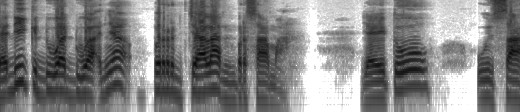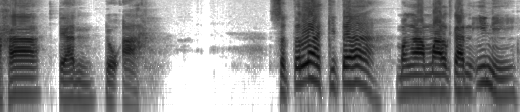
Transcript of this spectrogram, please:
Jadi kedua-duanya berjalan bersama, yaitu usaha dan doa. Setelah kita mengamalkan ini,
